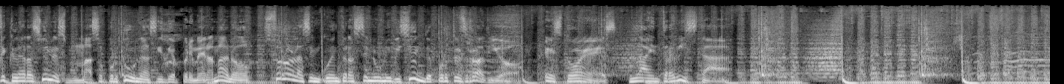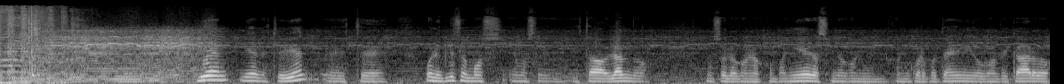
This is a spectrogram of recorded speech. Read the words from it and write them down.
declaraciones más oportunas y de primera mano solo las encuentras en Univisión Deportes Radio. Esto es La Entrevista. Bien, bien, estoy bien. Este, bueno, incluso hemos, hemos eh, estado hablando no solo con los compañeros, sino con con el cuerpo técnico, con Ricardo,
